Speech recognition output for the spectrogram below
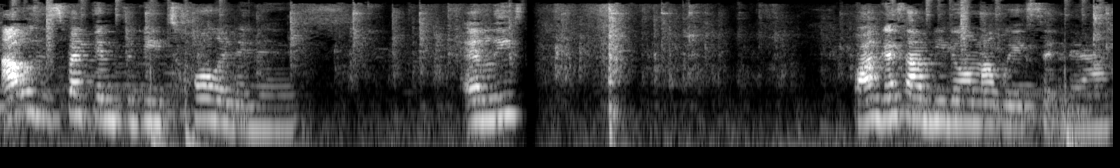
I was expecting to be taller than this. At least. Well, I guess I'll be doing my wig sitting down.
